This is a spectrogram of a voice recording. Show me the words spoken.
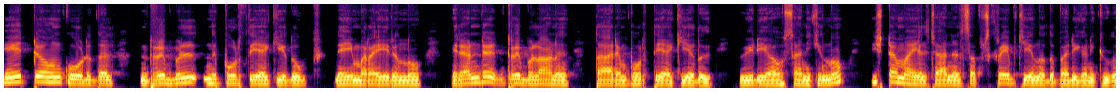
ഏറ്റവും കൂടുതൽ ഡ്രിബിൾ പൂർത്തിയാക്കിയതും നെയ്മറായിരുന്നു. രണ്ട് ഡ്രിബിളാണ് താരം പൂർത്തിയാക്കിയത്. വീഡിയോ അവസാനിക്കുന്നു. ഇഷ്ടമായാൽ ചാനൽ സബ്സ്ക്രൈബ് ചെയ്യുന്നത് പരിഗണിക്കുക.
